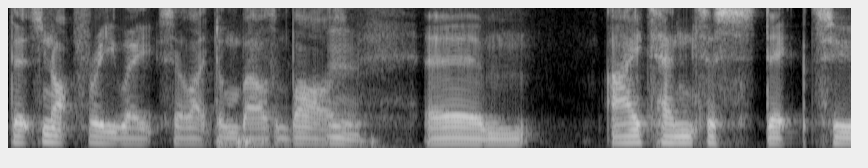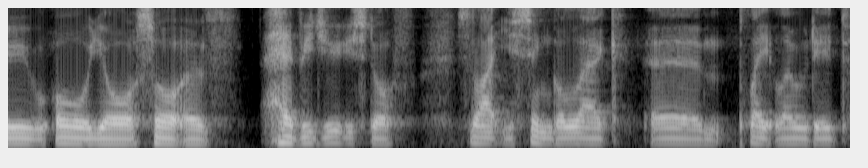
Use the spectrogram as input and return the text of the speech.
that's not free weight, so like dumbbells and bars. Um, I tend to stick to all your sort of heavy duty stuff. So like your single leg, um, plate loaded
